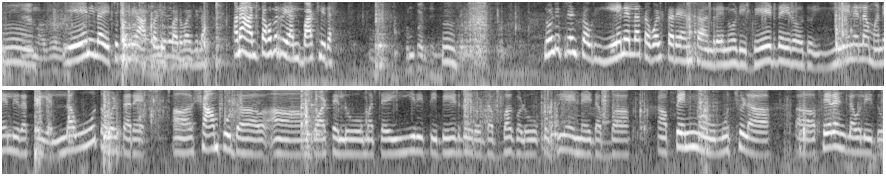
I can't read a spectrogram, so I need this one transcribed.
ಹ್ಞೂ ಏನಿಲ್ಲ ಹೆಚ್ಚು ಕಮ್ಮಿ ಹಾಕೊಳ್ಳಿ ಪರವಾಗಿಲ್ಲ. ಅಣ್ಣ ಅಲ್ಲಿ ತಗೊಬರ್ರಿ ಅಲ್ಲಿ ಬಾಟ್ಲಿದೆ ಇದೆ. ಹ್ಞೂ ನೋಡಿ ಫ್ರೆಂಡ್ಸ್ ಅವ್ರು ಏನೆಲ್ಲ ತಗೊಳ್ತಾರೆ ಅಂತ ಅಂದರೆ ನೋಡಿ ಬೇಡದೇ ಇರೋದು ಏನೆಲ್ಲ ಮನೆಯಲ್ಲಿರತ್ತೆ ಎಲ್ಲವೂ ತಗೊಳ್ತಾರೆ. ಶಾಂಪೂ ಡ ಬಾಟಲು ಮತ್ತು ಈ ರೀತಿ ಬೇಡದೇ ಇರೋ ಡಬ್ಬಗಳು ಕೊಬ್ಬರಿ ಎಣ್ಣೆ ಡಬ್ಬ ಪೆನ್ನು, ಮುಚ್ಚುಳ ಫೇರ್ ಆ್ಯಂಡ್ ಲವ್ಲಿದು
